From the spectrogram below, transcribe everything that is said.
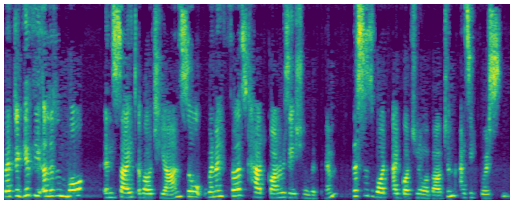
but to give you a little more insight about Jan, so when I first had conversation with him, this is what I got to know about him as a person.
